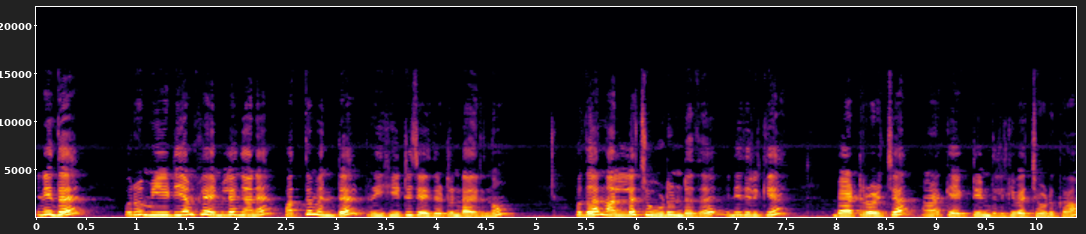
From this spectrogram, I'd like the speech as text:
ഇനി ഇത് ഒരു മീഡിയം ഫ്ലെയിമിൽ ഞാൻ പത്ത് മിനിറ്റ് പ്രീ ഹീറ്റ് ചെയ്തിട്ടുണ്ടായിരുന്നു. അപ്പോൾ ഇത് നല്ല ചൂടുണ്ട് ഇത്. ഇനി ഇതിലേക്ക് ബാറ്റർ ഒഴിച്ച ആ കേക്ക് ടീൻ ഇതിലേക്ക് വെച്ച് കൊടുക്കാം.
